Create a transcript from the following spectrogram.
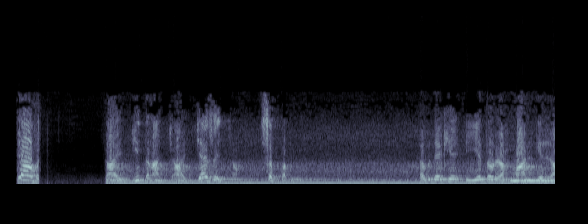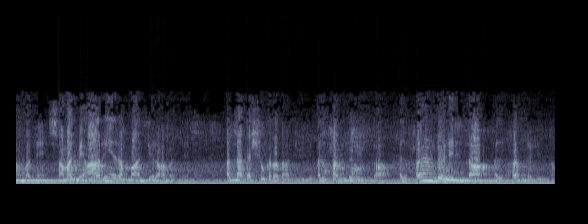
چاہے جتنا چاہے، جیسے چاہے، سب قبول اب دیکھیے، یہ تو رحمان کی رحمتیں، سمجھ میں آ رہی ہیں رحمان کی رحمتیں۔ اللہ کا شکر ادا کیجیے۔ الحمد للہ الحمد للہ الحمد للہ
